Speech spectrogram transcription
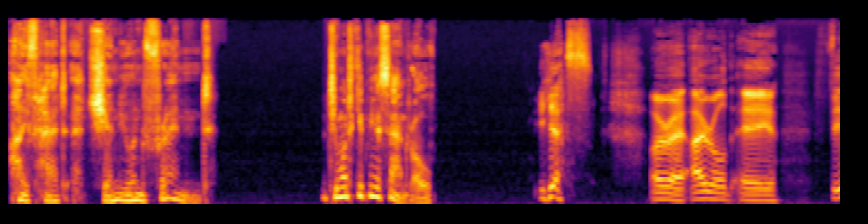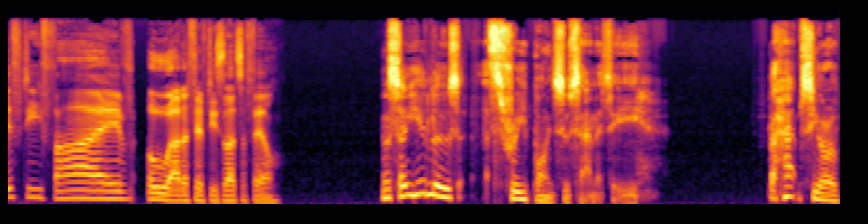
I've had a genuine friend. Do you want to give me a SAN roll? Yes. All right. I rolled a 55. Oh, out of 50, so that's a fail. And so you lose three points of sanity. Perhaps your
